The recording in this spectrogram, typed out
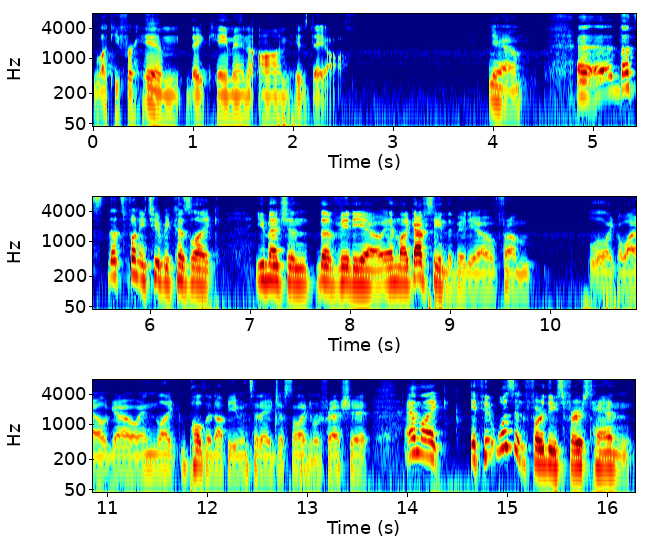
lucky for him, they came in on his day off. Yeah, uh, uh, that's that's funny too because like you mentioned the video and like I've seen the video from like a while ago and like pulled it up even today just to like refresh it and like if it wasn't for these firsthand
